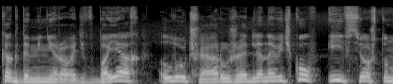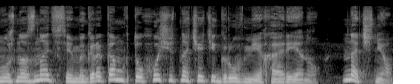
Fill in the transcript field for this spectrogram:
как доминировать в боях, лучшее оружие для новичков и все, что нужно знать всем игрокам, кто хочет начать игру в меха-арену. Начнем.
